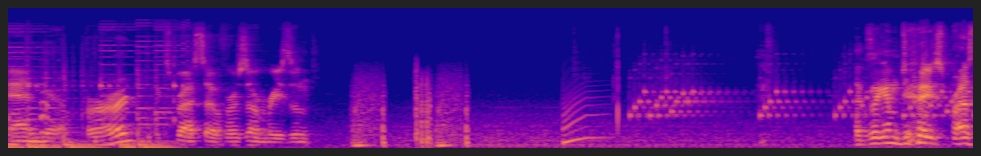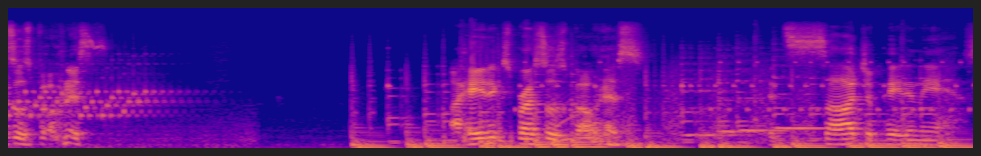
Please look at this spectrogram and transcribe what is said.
And burn? Expresso for some reason. Looks like I'm doing Expresso's bonus. I hate Expresso's bonus. It's such a pain in the ass.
